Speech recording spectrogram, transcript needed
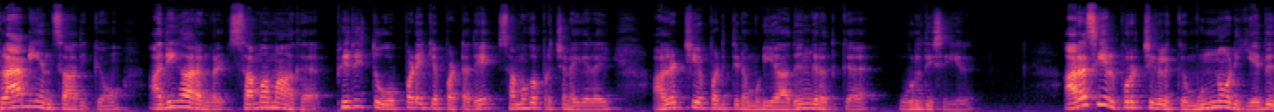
பிளாபியன் சாதிக்கும் அதிகாரங்கள் சமமாக பிரித்து ஒப்படைக்கப்பட்டதே சமூக பிரச்சனைகளை அலட்சியப்படுத்திட முடியாதுங்கிறதுக்க உறுதி செய்யுது. அரசியல் புரட்சிகளுக்கு முன்னோடி எது?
